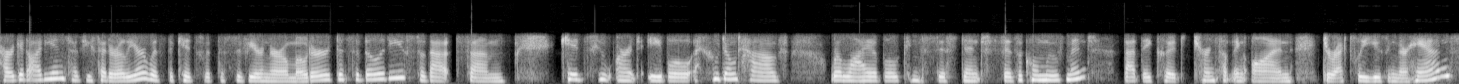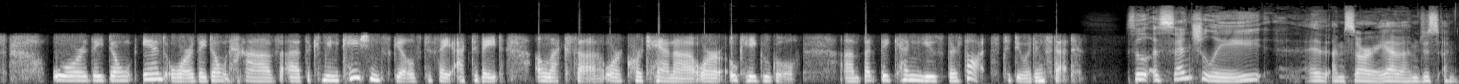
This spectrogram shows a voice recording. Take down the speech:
target audience as you said earlier was the kids with the severe neuromotor disabilities so that's um, kids who aren't able who don't have reliable consistent physical movement that they could turn something on directly using their hands, or they don't, and or they don't have uh, the communication skills to say activate Alexa or Cortana or OK Google, um, but they can use their thoughts to do it instead. So essentially, I'm sorry, I'm just I'm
